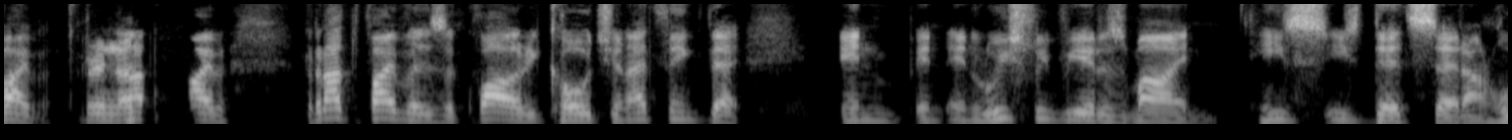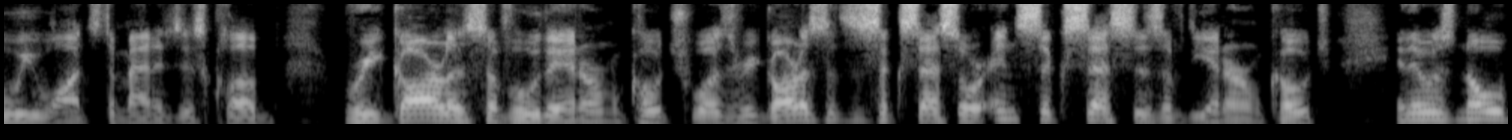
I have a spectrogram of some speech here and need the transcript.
Paiva. Renato Paiva. Renato Paiva is a quality coach, and I think that in, in, in Luis Vieira's mind, he's he's dead set on who he wants to manage this club, regardless of who the interim coach was, regardless of the success or insuccesses of the interim coach. And there was no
